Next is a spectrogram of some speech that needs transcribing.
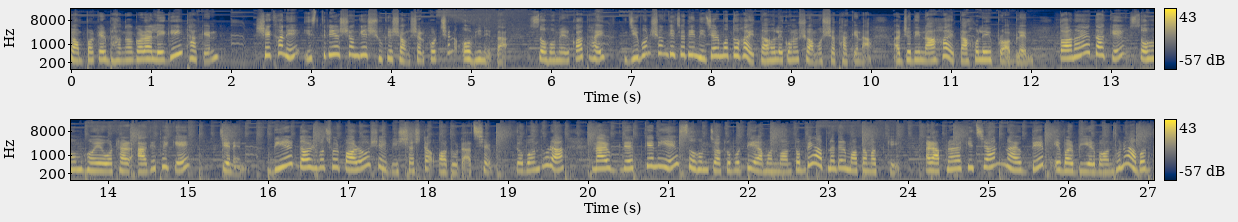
সম্পর্কের ভাঙাগড়া লেগেই থাকেন, সেখানে স্ত্রীর সঙ্গে সুখে সংসার করছেন অভিনেতা। সোহমের কথায় জীবনসঙ্গী যদি নিজের মতো হয়, তাহলে কোনো সমস্যা থাকে না। আর যদি না হয়, তাহলেই প্রবলেম তনয়া তাকে সোহম হয়ে ওঠার আগে থেকে চেনেন। বিয়ের দশ বছর পরেও সেই বিশ্বাসটা অটুট আছে। তো বন্ধুরা, নায়ক দেবকে নিয়ে সোহম চক্রবর্তী এমন মন্তব্যে আপনাদের মতামত কি? আর আপনারা কি চান নায়ক দেব এবার বিয়ের বন্ধনে আবদ্ধ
